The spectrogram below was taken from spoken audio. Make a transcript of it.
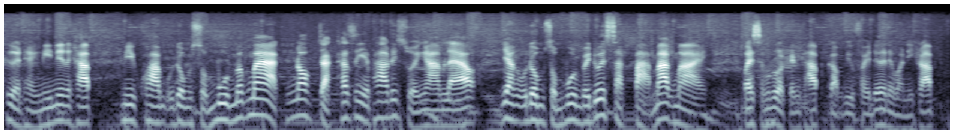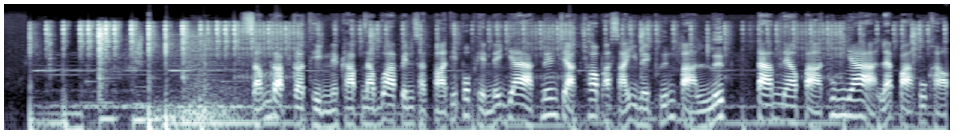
เขื่อนแห่งนี้เนี่ยนะครับมีความอุดมสมบูรณ์มากๆ นอกจากทัศนียภาพที่สวยงามแล้ว ยังอุดมสมบูรณ์ไปด้วยสัตว์ป่ามากมาย ไปสำรวจกันครับกับ Viewfinder ในวันนี้ครับ สำหรับกระทิงนะครับนับว่าเป็นสัตว์ป่าที่พบเห็นได้ยาก เนื่องจากชอบอาศัยอยู่ในพื้นป่าลึก ตามแนวป่าทุ่งหญ้าและป่าภูเขา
